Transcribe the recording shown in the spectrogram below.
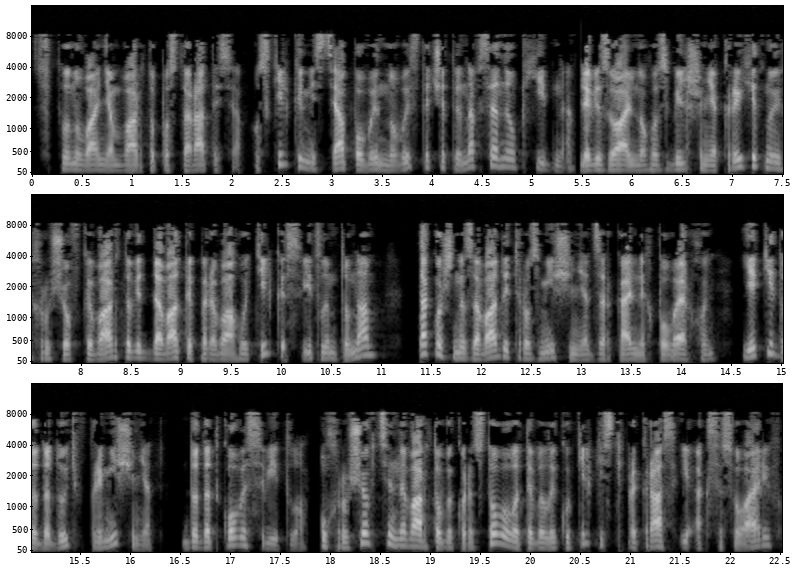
З плануванням варто постаратися, оскільки місця повинно вистачити на все необхідне. Для візуального збільшення крихітної хрущовки варто віддавати перевагу тільки світлим тонам, також не завадить розміщення дзеркальних поверхонь, які додадуть в приміщення додаткове світло. У хрущовці не варто використовувати велику кількість прикрас і аксесуарів,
